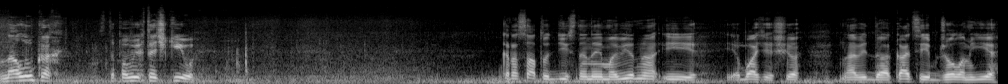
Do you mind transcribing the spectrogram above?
на луках степових течків. Краса тут дійсно неймовірна і я бачу, що навіть до акації бджолам є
